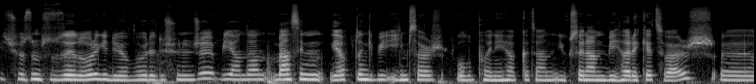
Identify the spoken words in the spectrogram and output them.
Bir çözümsüzlüğe doğru gidiyor böyle düşününce. Bir yandan ben senin yaptığın gibi iyimser olup hani hakikaten yükselen bir hareket var. Ee,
